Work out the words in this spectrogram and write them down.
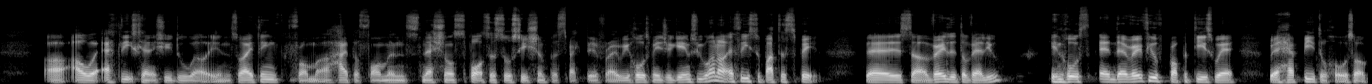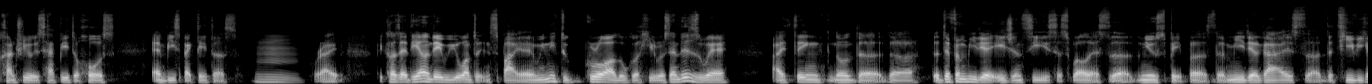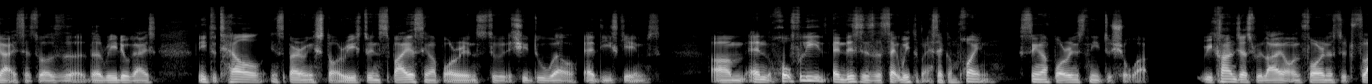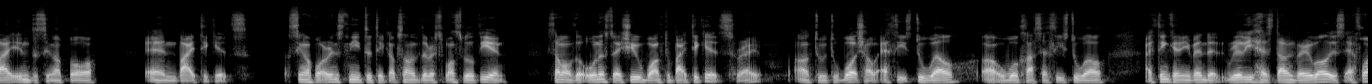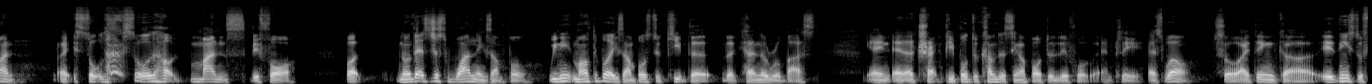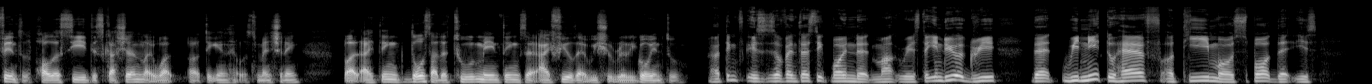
uh, our athletes can actually do well in. So I think from a high performance National Sports Association perspective, right, we host major games. We want our athletes to participate. There is uh, very little value in host, and there are very few properties where we're happy to host or a country is happy to host and be spectators, mm. right? Because at the end of the day, we want to inspire and we need to grow our local heroes, and this is where I think you know the the the different media agencies as well as the newspapers, the media guys, the, the TV guys as well as the, the radio guys need to tell inspiring stories to inspire Singaporeans to actually do well at these games. Um, and hopefully, and this is a segue to my second point, Singaporeans need to show up. We can't just rely on foreigners to fly into Singapore and buy tickets. Singaporeans need to take up some of the responsibility and some of the owners to actually want to buy tickets, right? Uh, to, to watch our athletes do well uh, world class athletes do well. I think an event that really has done very well is F1. Right? It sold sold out months before, but no, that's just one example. We need multiple examples to keep the, the calendar robust and, and attract people to come to Singapore to live, work, and play as well. So I think uh, it needs to fit into the policy discussion, like what uh, Teck Yin was mentioning. But I think those are the two main things that I feel that we should really go into. I think it's a fantastic point that Mark raised. Teck Yin, do you agree that we need to have a team or sport that is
